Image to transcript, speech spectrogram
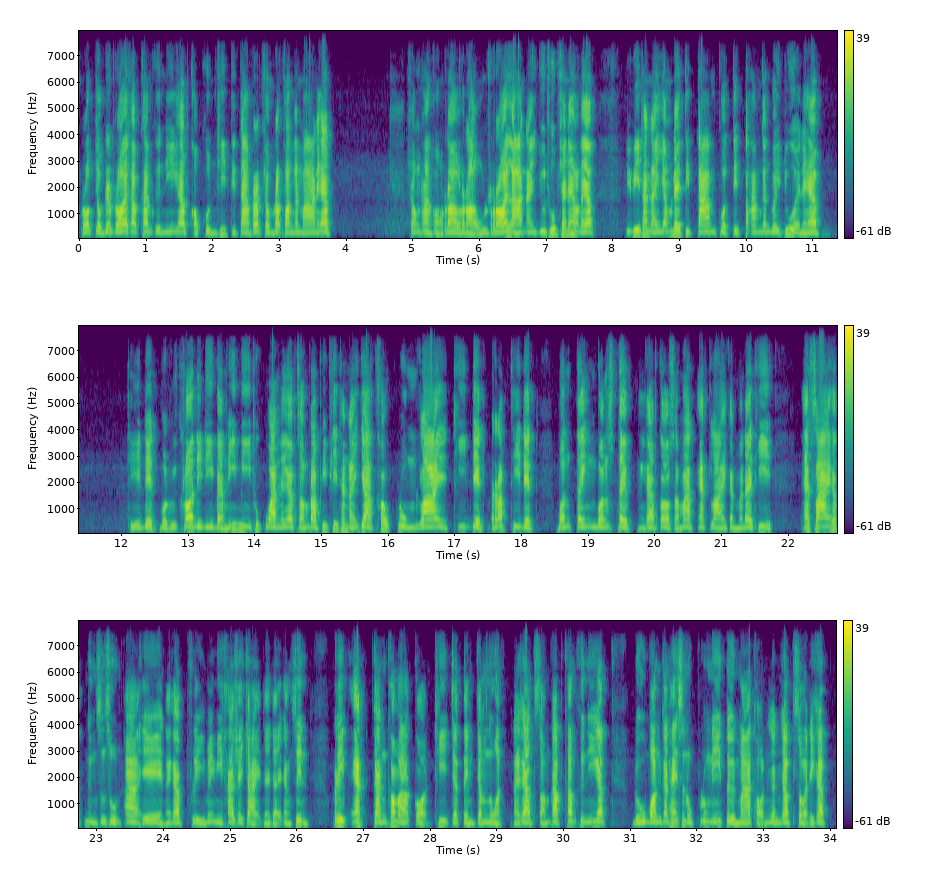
ครบจบเรียบร้อยครับค่ำคืนนี้ครับขอบคุณที่ติดตามรับชมรับฟังกันมานะครับ ช่องทางของเราเราร้อยหลานใน YouTube Channel นะครับ พี่ๆท่านไหนยังไม่ได้ติดตามกดติดตามกันไว้ด้วยนะครับ ทีเด็ดบทวิเคราะห์ดีๆ แบบนี้มีทุกวันนะครับสำหรับพี่ๆท่านไหนอยากเข้ากลุ่มไลน์ทีเด็ดรับทีเด็ดบอลเต็งบอลสเต็ปนะครับก็สามารถแอดไลน์กันมาได้ที่แอดไซน์ครับ 100 RA นะครับ ฟรีไม่มีค่าใช้จ่ายใด ๆ ทั้งสิ้น รีบแอดกันเข้ามาก่อนที่จะเต็มจำนวนนะครับสำหรับค่ำคืนนี้ครับ ดูบอลกันให้สนุกพรุ่งนี้ตื่นมาถอนเงินครับ สวัสดีครับ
